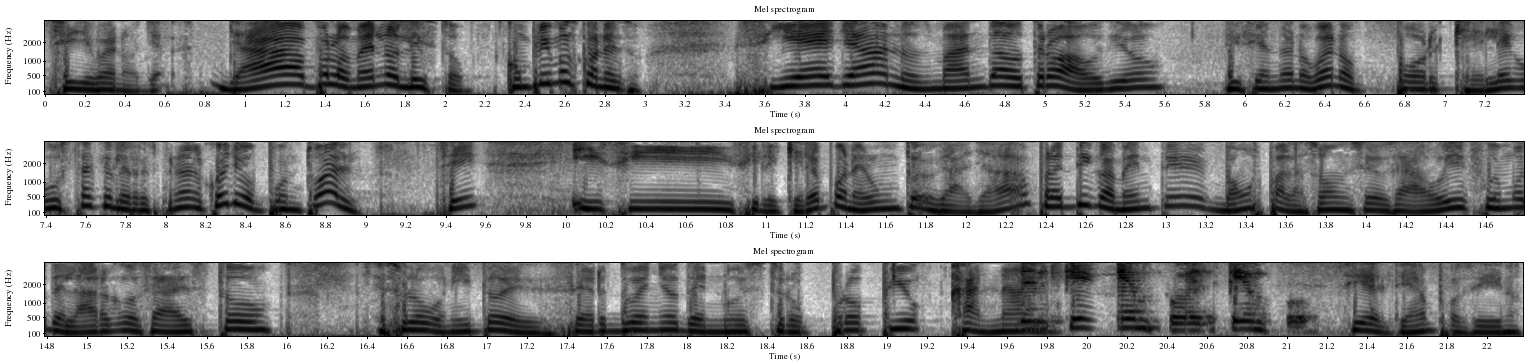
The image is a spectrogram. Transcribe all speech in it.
sí, bueno, ya, ya por lo menos listo. Cumplimos con eso. Si ella nos manda otro audio diciéndonos, bueno, ¿por qué le gusta que le respiren el cuello? Puntual, ¿sí? Y si, si le quiere poner un... Ya, ya prácticamente vamos para las 11, o sea, hoy fuimos de largo, o sea, esto, eso es lo bonito de ser dueños de nuestro propio canal. Del tiempo, el tiempo. Sí, el tiempo, sí, ¿no?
